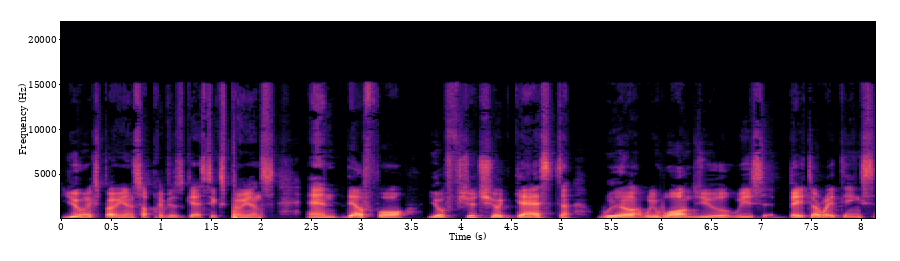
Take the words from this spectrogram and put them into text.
your experience or previous guest experience. And therefore, your future guests will reward you with better ratings.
